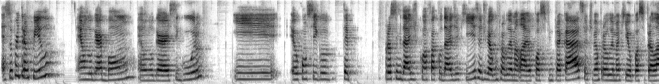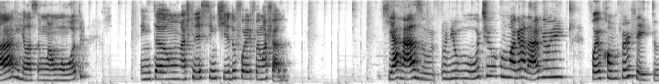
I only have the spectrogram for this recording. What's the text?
é super tranquilo, é um lugar bom, é um lugar seguro e eu consigo ter proximidade com a faculdade aqui. Se eu tiver algum problema lá, eu posso vir para cá. Se eu tiver um problema aqui, eu posso ir para lá, em relação a um ou outro. Então, acho que nesse sentido foi, foi um achado que arraso, uniu o útil com o agradável e foi o combo perfeito.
